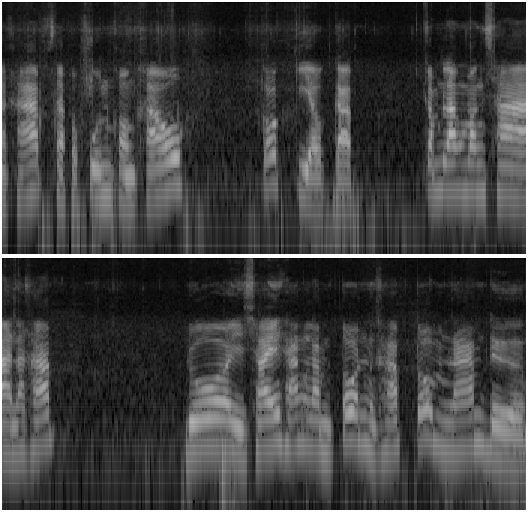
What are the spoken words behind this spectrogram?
นะครับสรรพคุณของเขาก็เกี่ยวกับ กำลังวังชานะครับ โดยใช้ทั้งลำต้นครับ ต้มน้ำดื่ม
